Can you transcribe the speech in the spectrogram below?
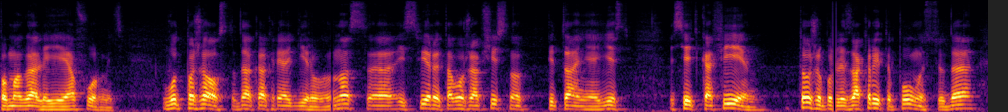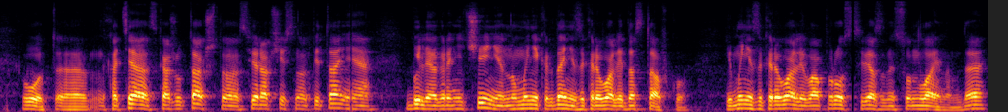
помогали ей оформить. Вот, пожалуйста, да, как реагировал. У нас э, из сферы того же общественного питания есть сеть кофеин, тоже были закрыты полностью, да, вот. Э, хотя скажу так, что сфера общественного питания были ограничения, но мы никогда не закрывали доставку. И мы не закрывали вопрос, связанный с онлайном. Да,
